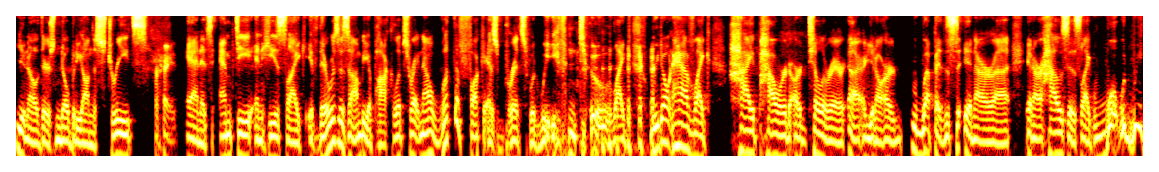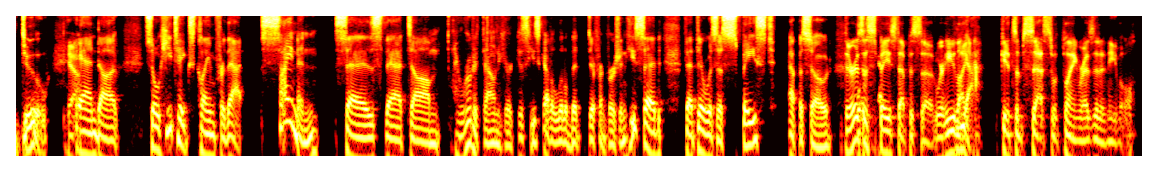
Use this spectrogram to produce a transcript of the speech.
you know, there's nobody on the streets Right. and it's empty. And he's like, if there was a zombie apocalypse right now, what the fuck as Brits would we even do? like, we don't have like high powered artillery, uh, you know, our weapons in our, uh, in our houses. Like, what would we do? Yeah. And uh, so he takes claim for that. Simon says that um, I wrote it down here because he's got a little bit different version. He said that there was a Spaced episode. there is a Spaced episode where he like yeah. gets obsessed with playing Resident Evil.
